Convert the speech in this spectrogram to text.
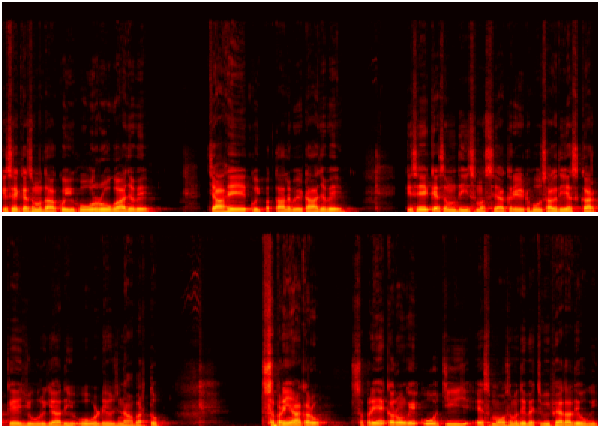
ਕਿਸੇ ਕਿਸਮ ਦਾ ਕੋਈ ਹੋਰ ਰੋਗ ਆ ਜਾਵੇ, ਚਾਹੇ ਕੋਈ ਪੱਤਾ ਲਪੇਟ ਆ ਜਾਵੇ, ਕਿਸੇ ਕਿਸਮ ਦੀ ਸਮੱਸਿਆ ਕ੍ਰੀਏਟ ਹੋ ਸਕਦੀ ਹੈ, ਇਸ ਕਰਕੇ ਯੂਰੀਆ ਦੀ ਓਵਰਡੋਜ਼ ਨਾ ਵਰਤੋ। ਸਪਰੇਆਂ ਕਰੋ, ਸਪਰੇਅ ਕਰੋਗੇ, ਉਹ ਚੀਜ਼ ਇਸ ਮੌਸਮ ਦੇ ਵਿੱਚ ਵੀ ਫਾਇਦਾ ਦੇਊਗੀ।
